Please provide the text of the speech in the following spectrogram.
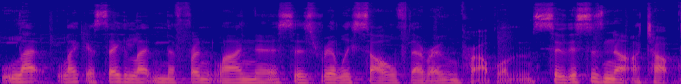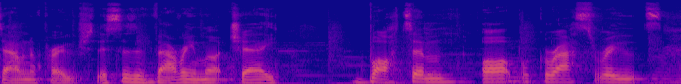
let, like I say, letting the frontline nurses really solve their own problems. So this is not a top-down approach. This is very much a bottom-up, grassroots. Mm-hmm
